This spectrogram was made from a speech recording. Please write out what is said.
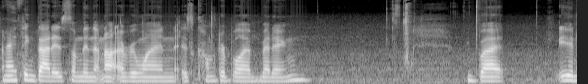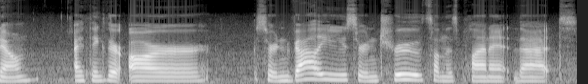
And I think that is something that not everyone is comfortable admitting. But, you know, I think there are certain values, certain truths on this planet that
